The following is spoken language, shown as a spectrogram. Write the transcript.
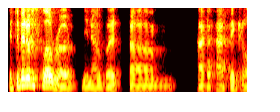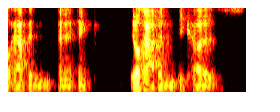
it's a bit of a slow road you know but um, I, I think it'll happen. And i think it'll happen because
